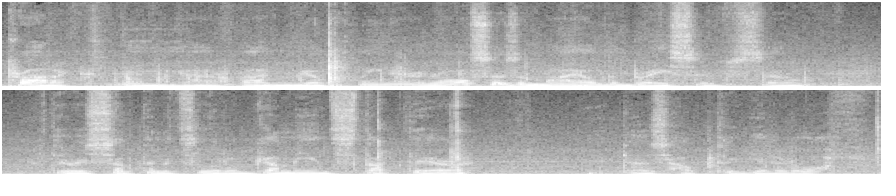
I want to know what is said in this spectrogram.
product, the uh, rod and reel cleaner, and also is a mild abrasive, so if there is something that's a little gummy and stuck there, it does help to get it off.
